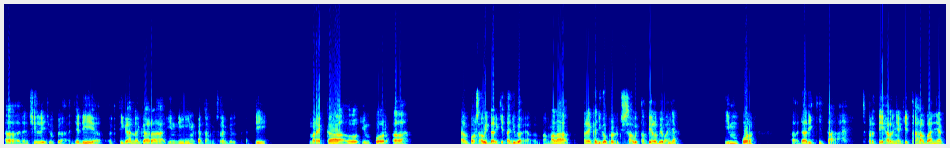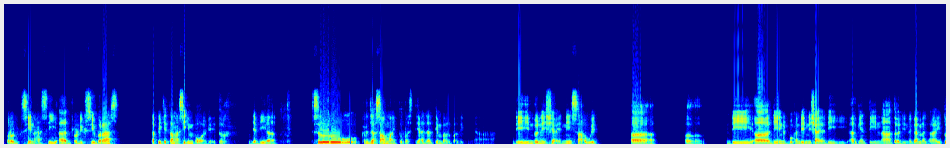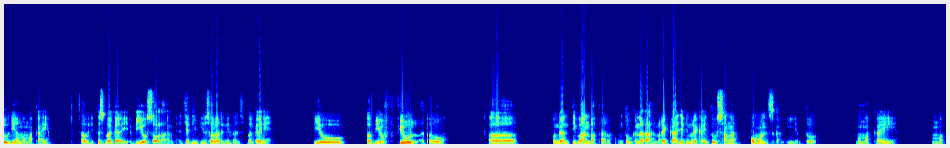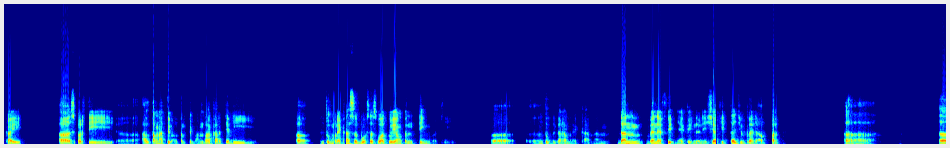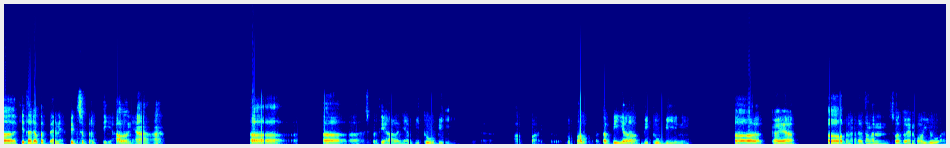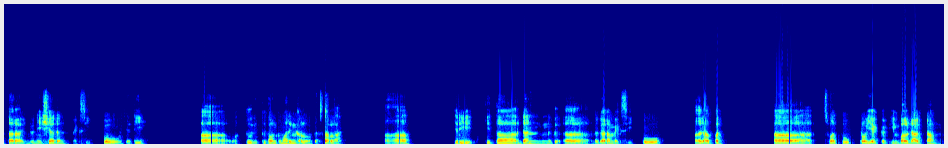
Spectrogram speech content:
uh, dan Chile juga. Jadi ya, ketiga negara ini yang kata Mas Ragil tadi mereka uh, impor uh, impor sawit dari kita juga ya. Malah mereka juga produksi sawit tapi lebih banyak impor uh, dari kita. Seperti halnya kita banyak produksi nasi, uh, produksi beras, tapi kita masih impor gitu. Jadi ya uh, seluruh kerjasama itu pasti ada timbal baliknya. Di Indonesia ini sawit uh, uh, di uh, di bukan di Indonesia ya di Argentina atau di negara-negara itu dia memakai sawit itu sebagai biosolarnya. Jadi biosolar ini sebagai bio biofuel atau uh, pengganti bahan bakar untuk kendaraan mereka. Jadi mereka itu sangat common sekali untuk memakai memakai uh, seperti uh, alternatif alternatif bahan bakar. Jadi uh, untuk mereka sebuah sesuatu yang penting bagi uh, untuk negara mereka dan, dan benefitnya ke Indonesia kita juga dapat uh, uh, kita dapat benefit seperti halnya uh, uh, seperti halnya B2B apa itu? Lupa tapi ya B2B ini uh, kayak uh, penandatangan suatu MOU antara Indonesia dan Meksiko. Jadi uh, waktu itu tahun kemarin kalau nggak salah. Uh, jadi kita dan uh, negara Meksiko uh, dapat uh, suatu proyek imbal dagang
